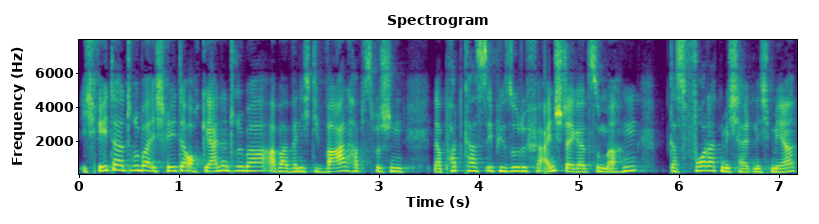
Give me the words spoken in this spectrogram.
ich rede darüber, ich rede auch gerne drüber, aber wenn ich die Wahl habe zwischen einer Podcast-Episode für Einsteiger zu machen, das fordert mich halt nicht mehr.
